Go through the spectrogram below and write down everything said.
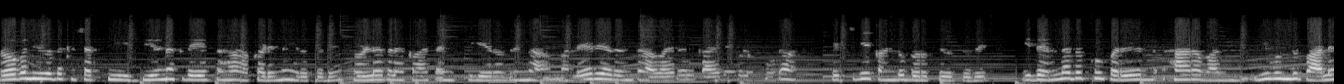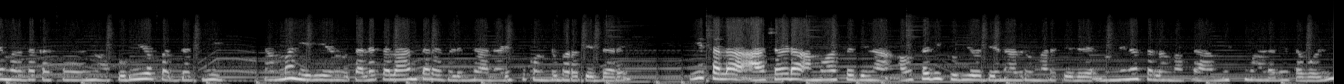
ರೋಗ ನಿರೋಧಕ ಶಕ್ತಿ, ಜೀರ್ಣಕ್ರಿಯೆ ಸಹ ಕಡಿಮೆ ಇರುತ್ತದೆ. ಸೊಳ್ಳೆಗಳ ಕಾಟ ಹೆಚ್ಚಿಗೆ ಇರೋದ್ರಿಂದ ಮಲೇರಿಯಾದಂತಹ ವೈರಲ್ ಕಾಯಿಲೆಗಳು ಕೂಡ ಹೆಚ್ಚಿಗೆ ಕಂಡು ಬರುತ್ತಿರುತ್ತದೆ. ಇದೆಲ್ಲದಕ್ಕೂ ಪರಿಹಾರವಾಗಿ ಈ ಒಂದು ಪಾಲೆ ಮರದ ಕಸವನ್ನು ಕುಡಿಯುವ ಪದ್ಧತಿ ನಮ್ಮ ಹಿರಿಯರು ತಲೆತಲಾಂತರಗಳಿಂದ ನಡೆಸಿಕೊಂಡು ಬರುತ್ತಿದ್ದಾರೆ. ಈ ಸಲ ಆಷಾಢ ಅಮಾವಾಸ್ಯ ದಿನ ಔಷಧಿ ಕುಡಿಯೋದೇನಾದ್ರೂ ಮರೆತಿದ್ರೆ ಮುಂದಿನ ಸಲ ಮಾತ್ರ ಮಿಸ್ ಮಾಡದೆ ತಗೊಳ್ಳಿ.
